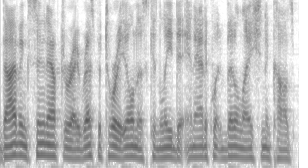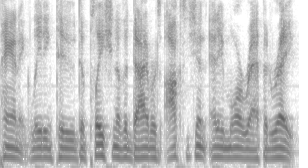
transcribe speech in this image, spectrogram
diving soon after a respiratory illness can lead to inadequate ventilation and cause panic, leading to depletion of the diver's oxygen at a more rapid rate.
